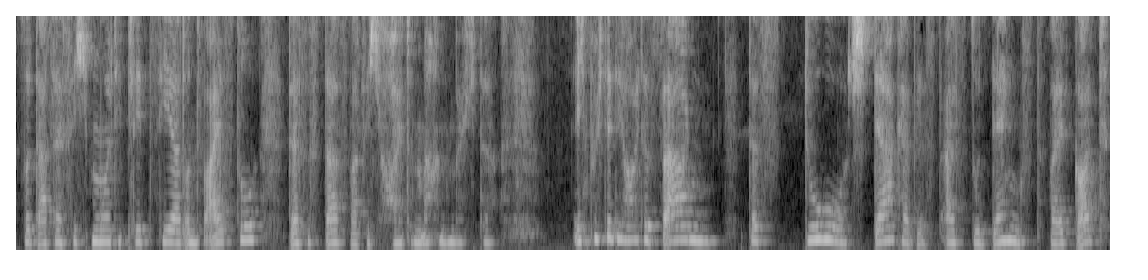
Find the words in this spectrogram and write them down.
sodass er sich multipliziert. Und weißt du, das ist das, was ich heute machen möchte. Ich möchte dir heute sagen, dass du stärker bist, als du denkst, weil Gott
